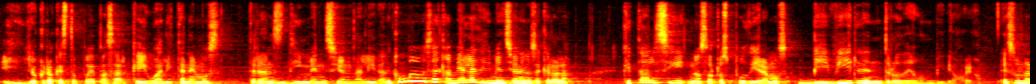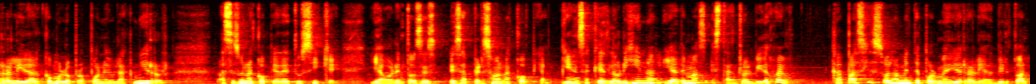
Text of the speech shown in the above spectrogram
y yo creo que esto puede pasar, que igual y tenemos transdimensionalidad. ¿Cómo vamos a cambiar las dimensiones? No sé qué, Lola. ¿Qué tal si nosotros pudiéramos vivir dentro de un videojuego? Es una realidad como lo propone Black Mirror. Haces una copia de tu psique y ahora entonces esa persona copia, piensa que es la original y además está dentro del videojuego. Capaz es solamente por medio de realidad virtual.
